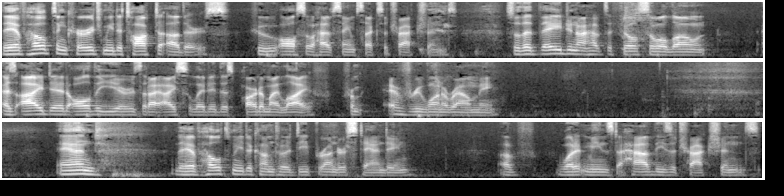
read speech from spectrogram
They have helped encourage me to talk to others who also have same sex attractions so that they do not have to feel so alone as I did all the years that I isolated this part of my life everyone around me. And they have helped me to come to a deeper understanding of what it means to have these attractions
